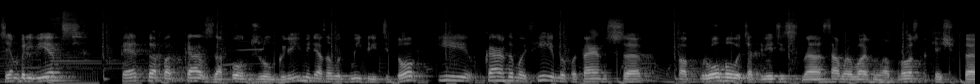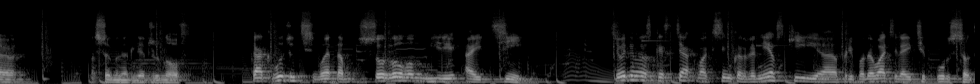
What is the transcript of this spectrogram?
Всем привет! Это подкаст «Закон джунглей». Меня зовут Дмитрий Титов. И в каждом эфире мы пытаемся попробовать ответить на самый важный вопрос, как я считаю, особенно для джунов. Как выжить в этом суровом мире IT? Сегодня у нас в гостях Максим Корженевский, э, преподаватель IT-курсов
